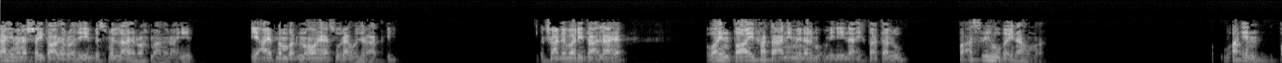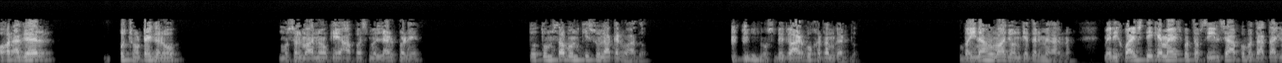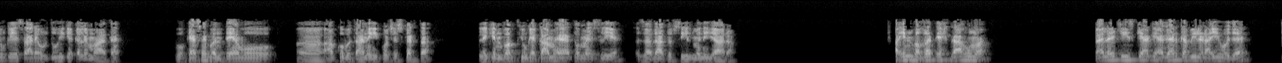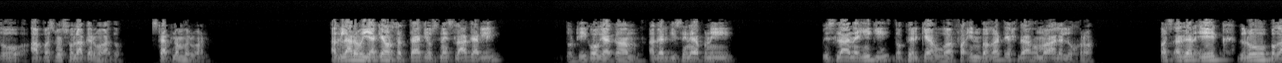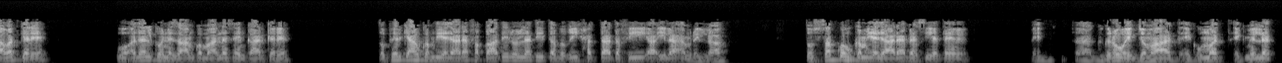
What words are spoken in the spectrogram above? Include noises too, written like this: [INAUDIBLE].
من الشیطان الرجیم، بسم اللہ الرحمن الرحیم۔ یہ آیت نمبر نو ہے سورہ حجرات کی۔ ارشاد باری تعالیٰ ہے، وَإِن طَائِفَتَانِ مِنَ الْمُؤْمِنِينَ اِخْتَتَلُوا فَأَصْلِحُوا بَيْنَهُمَا۔ وَإِن، اور اگر وہ چھوٹے گروہ مسلمانوں کے آپس میں لڑ پڑے، تو تم سب ان کی صلح کروا دو۔ [CLEARS THROAT] اس بگاڑ کو ختم کر دو۔ بینا ہما جو ان کے درمیان ہے۔ میری خواہش تھی کہ میں اس کو تفصیل سے آپ کو بتاتا کیونکہ یہ سارے اردو ہی کے کلمات ہیں۔ وہ کیسے بنتے ہیں وہ آپ کو بتانے کی کوشش کرتا۔ لیکن وقت کیونکہ کم ہے تو میں اس لیے زیادہ تفصیل میں نہیں جا رہا۔ ان بغت اخلاح پہلے چیز کیا کہ اگر کبھی لڑائی ہو جائے تو آپس میں صلح کروا دو۔ اسٹیپ نمبر ون اگلا رویہ کیا ہو سکتا ہے کہ اس نے اصلاح کر لی۔ تو ٹھیک ہو گیا کام۔ اگر کسی نے اپنی اصلاح نہیں کی تو پھر کیا ہوا؟ فن بغت اخدا ہما الخرا بس اگر ایک گروہ بغاوت کرے، وہ عدل کو، نظام کو ماننے سے انکار کرے، تو پھر کیا حکم دیا جا رہا ہے؟ فقات التی تبغی حتیٰ تفیع الا امر اللہ تو سب کو حکم دیا جا رہا ہے بحثیت ایک گروہ، ایک جماعت، ایک امت، ایک ملت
